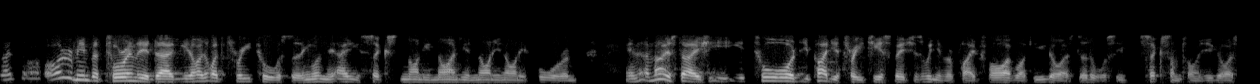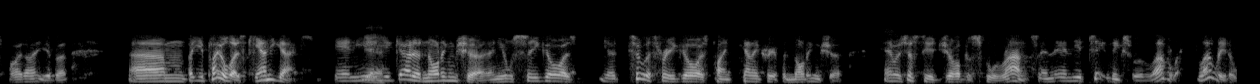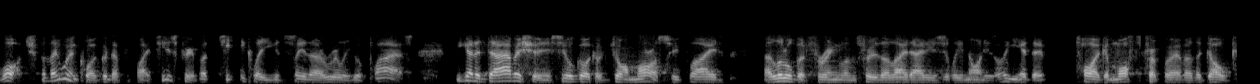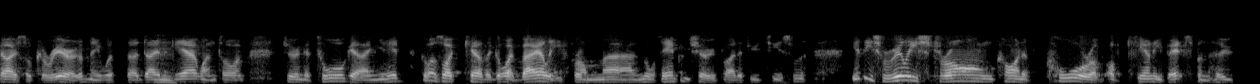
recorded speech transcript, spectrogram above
I remember touring there, Doug. You know, I had three tours to England: the '86, 1990, and 1994. And, and in those days, you, you toured, you played your three Test matches. We never played five like you guys did, or six sometimes. You guys play, don't you? But um, but you play all those county games, and you, yeah. you go to Nottinghamshire, and you'll see guys, you know, two or three guys playing county cricket for Nottinghamshire and it was just their job to score runs. And, and their techniques were lovely, lovely to watch, but they weren't quite good enough to play Test cricket. But technically, you could see they were really good players. You go to Derbyshire, and you see a guy called John Morris who played a little bit for England through the late 80s, early 90s. I think he had that Tiger Moth trip over the Gold Coast or Carrara, didn't he, with uh, David mm. Gower one time during a tour game. You had guys like uh, the guy Bailey from uh, Northamptonshire who played a few tests. You had this really strong kind of core of, of county batsmen who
